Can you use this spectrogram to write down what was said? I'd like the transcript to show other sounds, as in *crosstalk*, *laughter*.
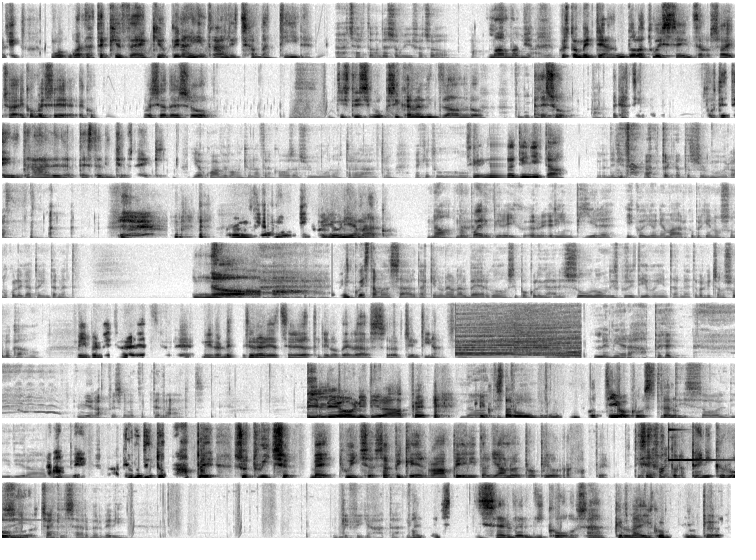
Che gu guardate che vecchio, appena entra ha le ciabattine. Ah certo, adesso vi faccio ma Mamma mia, questo mette a nudo la tua essenza, lo sai? Cioè è come se è come se adesso ti stessimo psicanalizzando. Adesso ah, ragazzi potete entrare nella testa di Giosecchi. Io qua avevo anche un'altra cosa sul muro, tra l'altro, è che tu Sì, una dignità. la dignità *laughs* attaccata sul muro. *laughs* Rompiamo i coglioni a Marco. No, non puoi riempire i, riempire i coglioni a Marco perché non sono collegato a internet. No! Eh, in questa mansarda, che non è un albergo, si può collegare solo un dispositivo internet perché c'è un solo cavo. Mi permetti una reazione, mi permetti una reazione da telenovelas argentina? Le mie rape. *laughs* Le mie rape sono tutte marce. Milioni di rape che No, costano tutti, un, un bottino tutti costano. i soldi di rape. Rape! Abbiamo detto rape su Twitch. Beh, Twitch, sappi che rape in italiano è proprio rape. Ti sei Perché fatto la panic room? Sì, c'è anche il server, vedi? Che figata. Ma il server di Ah, cosa? Che non hai il computer?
